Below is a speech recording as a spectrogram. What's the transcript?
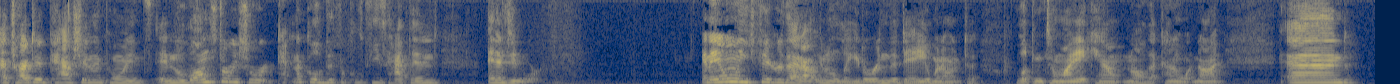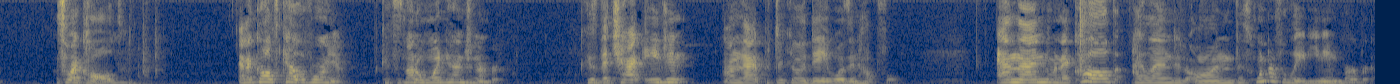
I tried to cash in the points. And long story short, technical difficulties happened and it didn't work. And I only figured that out, you know, later in the day when I went to look into my account and all that kind of whatnot. And so I called. And I called California because it's not a 1 800 number. Because the chat agent on that particular day wasn't helpful. And then when I called, I landed on this wonderful lady named Barbara.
